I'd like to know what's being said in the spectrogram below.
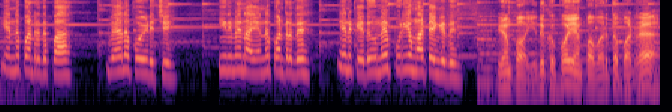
என்ன பண்றதுப்பா? வேலை போயிடுச்சு. இனிமே நான் என்ன பண்றது? எனக்கு எதுவுமே புரிய மாட்டேங்குது. ஏன்பா இதுக்கு போய் ஏன்பா வருத்தப்படுற?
